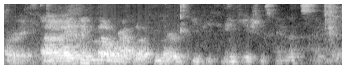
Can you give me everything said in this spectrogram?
All right. Uh, I think that'll wrap it up from our VP communications candidates. Thank you.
